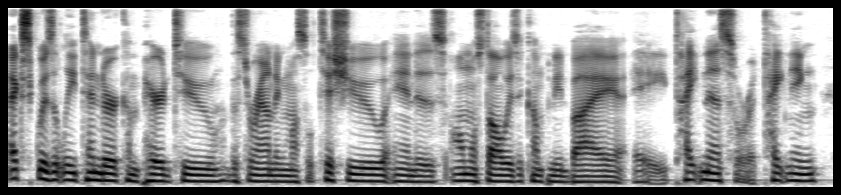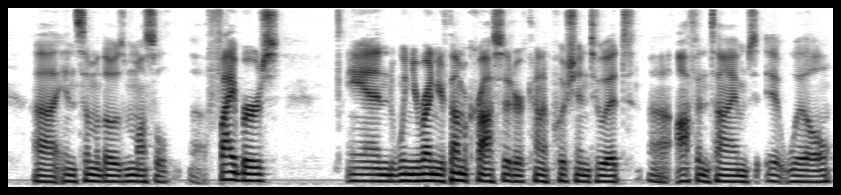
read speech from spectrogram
exquisitely tender compared to the surrounding muscle tissue and is almost always accompanied by a tightness or a tightening uh, in some of those muscle uh, fibers. And when you run your thumb across it or kind of push into it, uh, oftentimes it will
